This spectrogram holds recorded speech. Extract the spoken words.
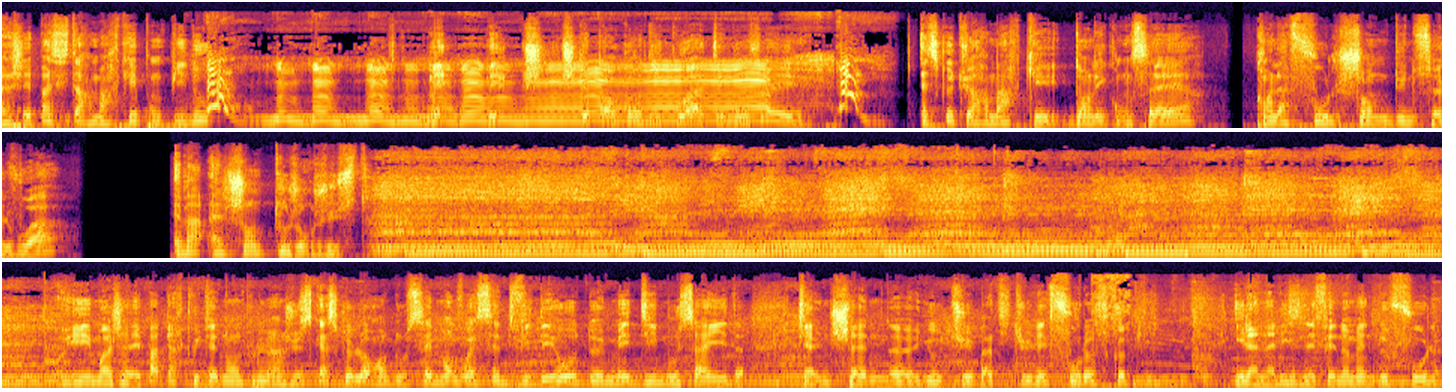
Euh, Je sais pas si t'as remarqué, Pompidou. Mais, je t'ai pas encore dit quoi, t'es gonflé. Est-ce que tu as remarqué dans les concerts, quand la foule chante d'une seule voix, eh ben elle chante toujours juste. Oui, moi j'avais pas percuté non plus, hein, jusqu'à ce que Laurent Doucet m'envoie cette vidéo de Mehdi Moussaïd, qui a une chaîne euh, YouTube intitulée Fouloscopie. Il analyse les phénomènes de foule.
